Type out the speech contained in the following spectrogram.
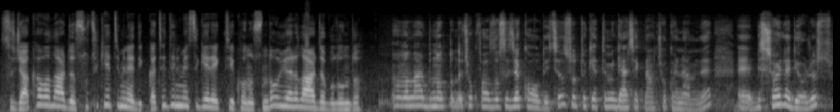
sıcak havalarda su tüketimine dikkat edilmesi gerektiği konusunda uyarılarda bulundu. Havalar bu noktada çok fazla sıcak olduğu için su tüketimi gerçekten çok önemli. Ee, biz şöyle diyoruz.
